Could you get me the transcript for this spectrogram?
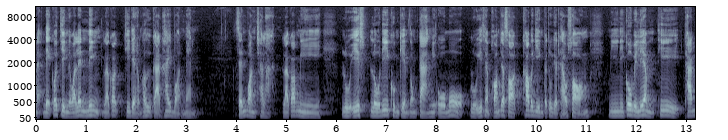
เนี่ยเด็กก็จริงแต่ว่าเล่นนิ่ง แล้วก็ทีเด็ดของเขาคือการให้บอลแม่นเซนบอลฉลาด แล้วก็มี ลูอิสโรดี้คุมเกมตรงกลางมีโอโมลูอิสเนี่ยพร้อมจะสอดเข้าไปยิงประตูจากแถว 2 มีนิโก้วิลเลียมที่ทั้ง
